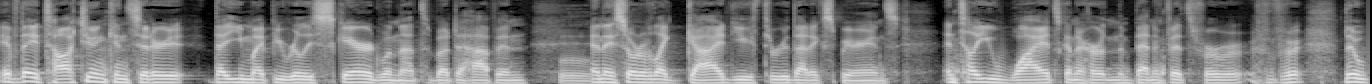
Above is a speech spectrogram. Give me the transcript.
if they talk to you and consider that you might be really scared when that's about to happen, hmm. and they sort of like guide you through that experience and tell you why it's going to hurt and the benefits for for the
